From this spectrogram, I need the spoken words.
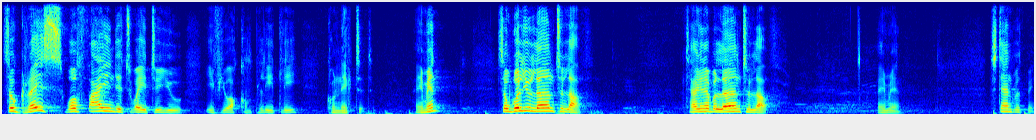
So grace will find its way to you if you are completely connected. Amen? So will you learn to love? Tell your neighbor, learn to love. Amen. Stand with me.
